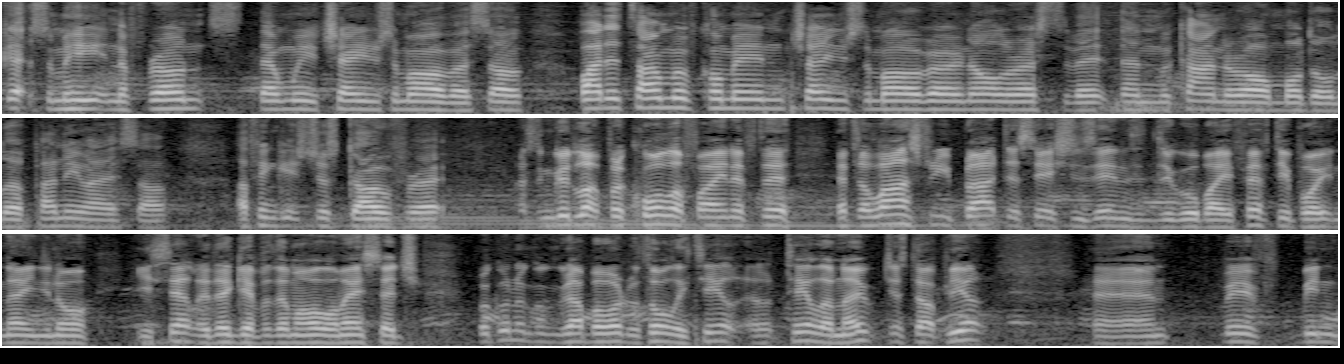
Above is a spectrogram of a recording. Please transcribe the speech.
get some heat in the front, then we change them over. So by the time we've come in, changed them over, and all the rest of it, then we're kind of all muddled up anyway. So I think it's just go for it. Listen, good luck for qualifying. If the if the last three practice sessions anything to go by 50.9, you know, you certainly did give them all a message. We're going to go grab a word with Ollie Taylor, Taylor now, just up here. Um, we've been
